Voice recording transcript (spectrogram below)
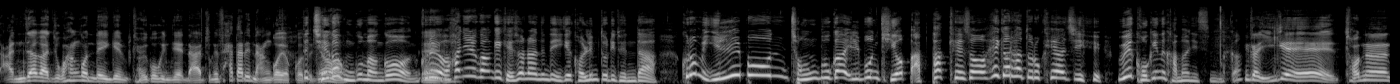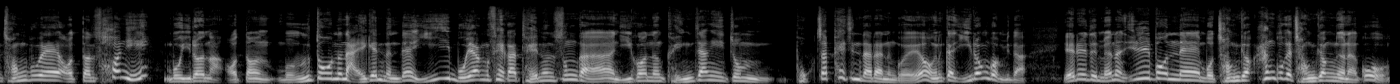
앉아가지고 한 건데 이게 결국 이제 나중에 사달이 난 거였거든요. 근데 제가 궁금한 건 그래요. 네. 한일 관계 개선하는데 이게 걸림돌이 된다. 그러면 일본 정부가 일본 기업 압박해서 해결하도록 해야지. 왜 거기는 가만히 있습니까? 그러니까 이게 저는 정부의 어떤 선의 뭐 이런 어떤 뭐 의도는 알겠는데 이 모양새 가 되는 순간 이거는 굉장히 좀 복잡해진다라는 거예요. 그러니까 이런 겁니다. 예를 들면은 일본 내뭐 정경 한국의 정경련하고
